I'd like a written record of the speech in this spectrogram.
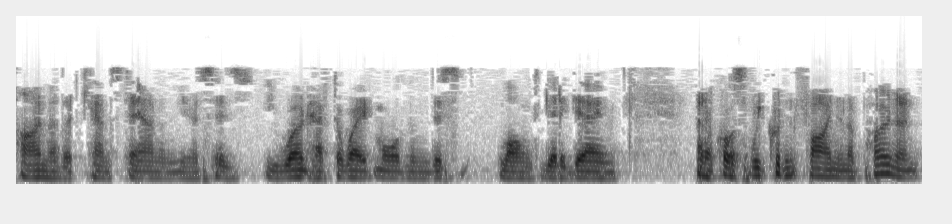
timer that counts down and, you know, says you won't have to wait more than this long to get a game. And of course, we couldn't find an opponent,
